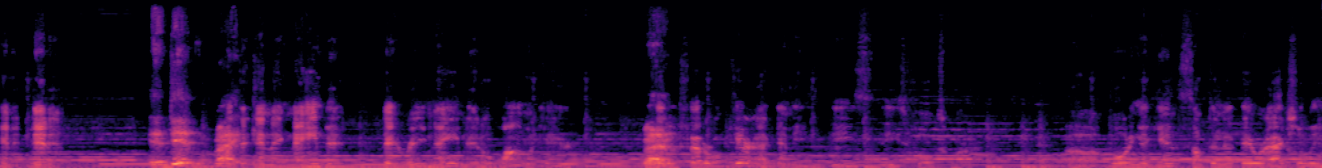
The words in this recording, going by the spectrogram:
and it didn't. It didn't, right? The, and they named it. They renamed it Obamacare. Right. The Federal Care Act, and these these these folks were uh, voting against something that they were actually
